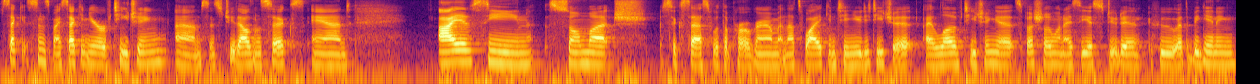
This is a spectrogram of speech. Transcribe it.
since my second year of teaching, um, since 2006, and I have seen so much success with the program, and that's why I continue to teach it. I love teaching it, especially when I see a student who, at the beginning,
